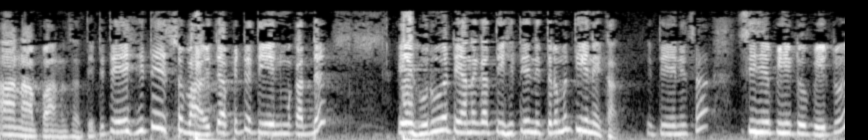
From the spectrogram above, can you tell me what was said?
ආනාපාන සතිට ඒ හිතේ ස්වභාවිත අපිට තියෙනමකක්ද ඒ හුරුවට යනගත හිතේ නිතරම තියෙන එකක්. ඉතිේ නිසා සිහ පිහිටු පිටුව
